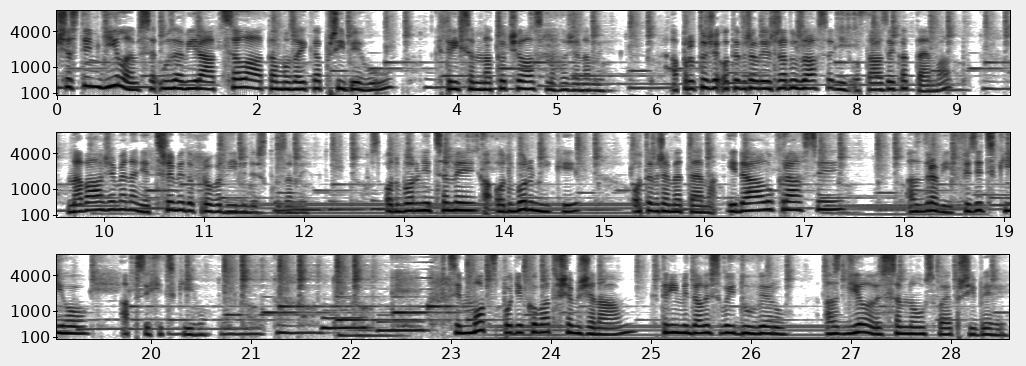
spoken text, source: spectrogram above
Šestým dílem se uzavírá celá ta mozaika příběhů, který jsem natočila s mnoha ženami. A protože otevřeli řadu zásadních otázek a témat, navážeme na ně třemi doprovodnými diskuzemi. S odbornicemi a odborníky otevřeme téma ideálu krásy a zdraví fyzického a psychického. Chci moc poděkovat všem ženám, kterými mi dali svoji důvěru a sdíleli se mnou svoje příběhy.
